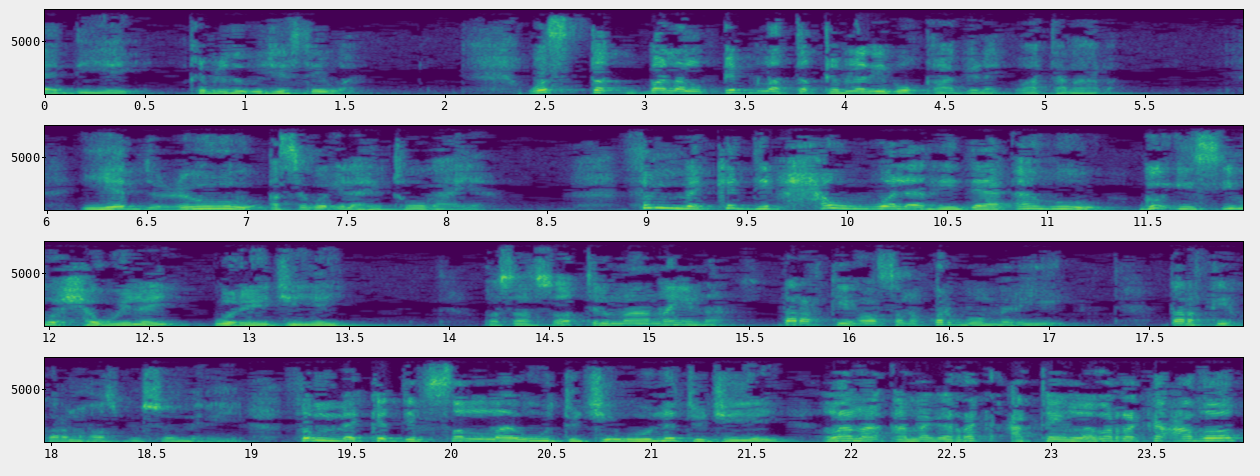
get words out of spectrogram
aadiyey qibladu u waay wastaqbala alqiblata qibladii buu qaabilay waa tanaaba yadcuu asagoo ilaahay tuugaya uma kadib xawala ridaa'ahu go-iisiibuu xawilay wareejiyey waasaan soo tilmaanayna darafkii hoosena kor buu mariyey darafkii korena hoos buu soo mariyey uma kadib sallaa wuuna tujiyey lanaa annaga rakcatayn laba rakacadood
